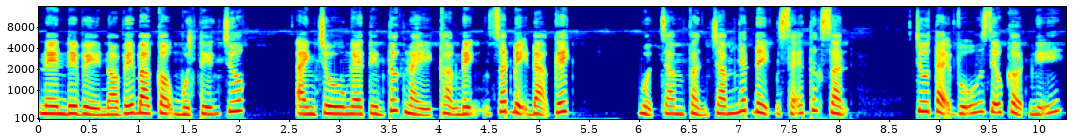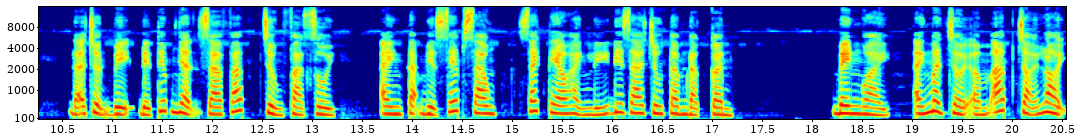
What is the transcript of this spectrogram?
nên đi về nói với ba cậu một tiếng trước. Anh Chu nghe tin tức này khẳng định rất bị đả kích. Một trăm phần trăm nhất định sẽ tức giận. Chu Tại Vũ diễu cợt nghĩ, đã chuẩn bị để tiếp nhận gia pháp trừng phạt rồi. Anh tạm biệt xếp xong, xách theo hành lý đi ra trung tâm đặc cần. Bên ngoài, ánh mặt trời ấm áp trói lọi,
